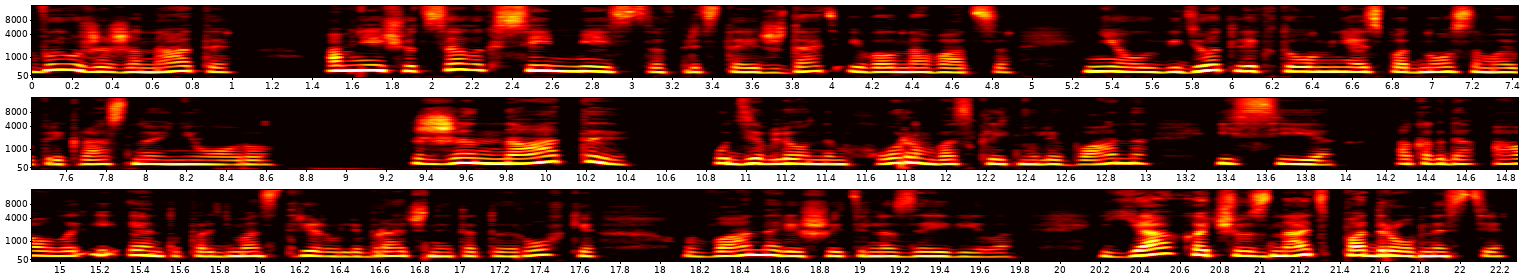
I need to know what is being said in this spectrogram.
«Вы уже женаты, а мне еще целых семь месяцев предстоит ждать и волноваться, не уведет ли кто у меня из-под носа мою прекрасную Неору». «Женаты?» Удивленным хором воскликнули Ванна и Сия, а когда Аула и Энту продемонстрировали брачные татуировки, Ванна решительно заявила «Я хочу знать подробности».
